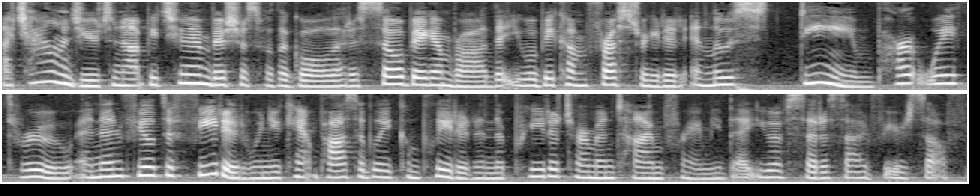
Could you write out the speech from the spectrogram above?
I challenge you to not be too ambitious with a goal that is so big and broad that you will become frustrated and lose steam partway through and then feel defeated when you can't possibly complete it in the predetermined time frame that you have set aside for yourself.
